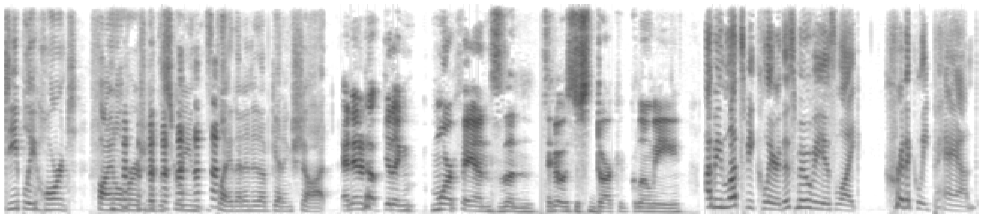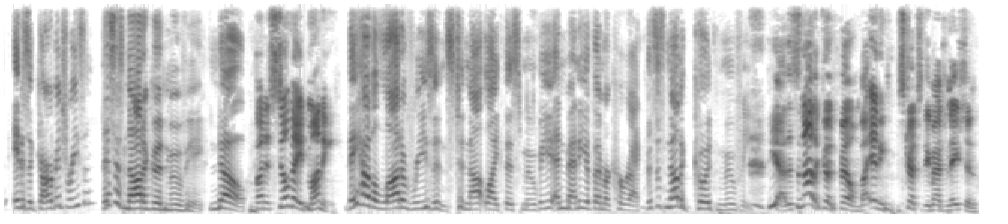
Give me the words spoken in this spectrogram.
deeply horned final version of the screenplay that ended up getting shot. And ended up getting more fans than if it was just dark, gloomy. I mean, let's be clear, this movie is like critically panned. It is a garbage reason? This is not a good movie. No. But it still made money. They have a lot of reasons to not like this movie, and many of them are correct. This is not a good movie. Yeah, this is not a good film by any stretch of the imagination.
